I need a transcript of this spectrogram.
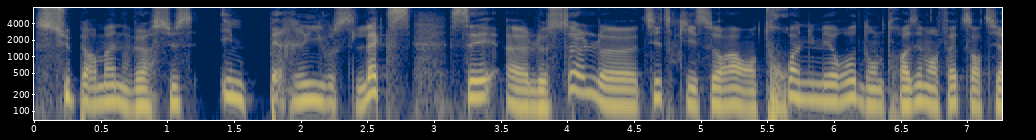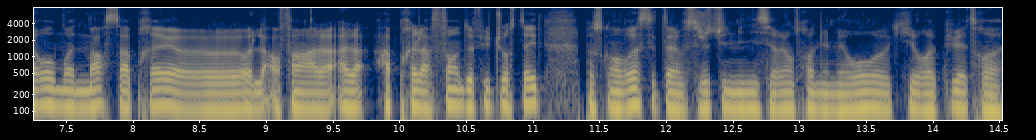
Superman versus Imperius Lex. C'est euh, le seul euh, titre qui sera en trois numéros, dont le troisième en fait sortira au mois de mars après, euh, la, enfin après la fin de Future State, parce qu'en vrai c'est juste une mini-série en trois numéros qui aurait pu être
